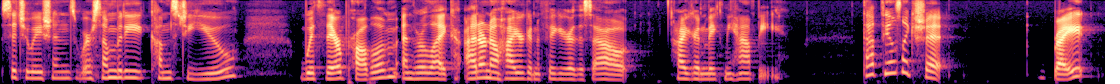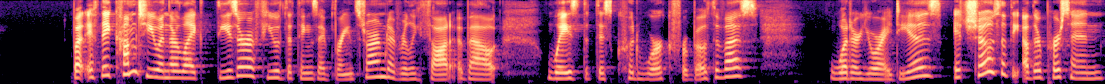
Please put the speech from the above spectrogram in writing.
situations where somebody comes to you with their problem and they're like, I don't know how you're going to figure this out, how you're going to make me happy? That feels like shit, right? But if they come to you and they're like, these are a few of the things I've brainstormed, I've really thought about ways that this could work for both of us. What are your ideas? It shows that the other person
